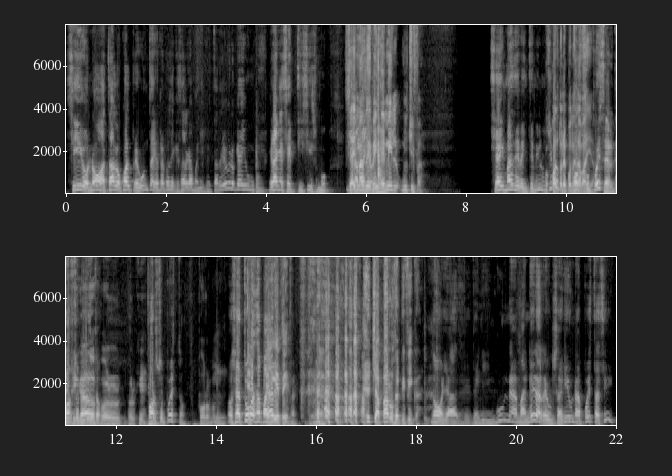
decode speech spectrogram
sí o no a tal o cual pregunta y otra cosa es que salga a manifestar. Yo creo que hay un gran escepticismo. Si hay más de mayoría. 20 mil, un chifa. Si hay más de 20 mil, ¿Cuánto le pones por la valla? Supuesto, certificados por supuesto. por, por qué? Por supuesto. Por, O sea, tú El- vas a pagar el el chifa. Chaparro certifica. No, ya de, de ninguna manera rehusaría una apuesta así.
